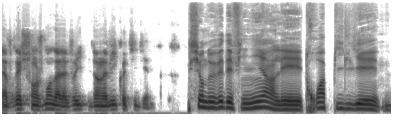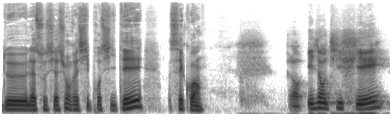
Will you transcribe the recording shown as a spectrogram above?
vrai changement dans la, vie, dans la vie quotidienne. Si on devait définir les trois piliers de l'association Réciprocité, c'est quoi? Alors, identifier,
